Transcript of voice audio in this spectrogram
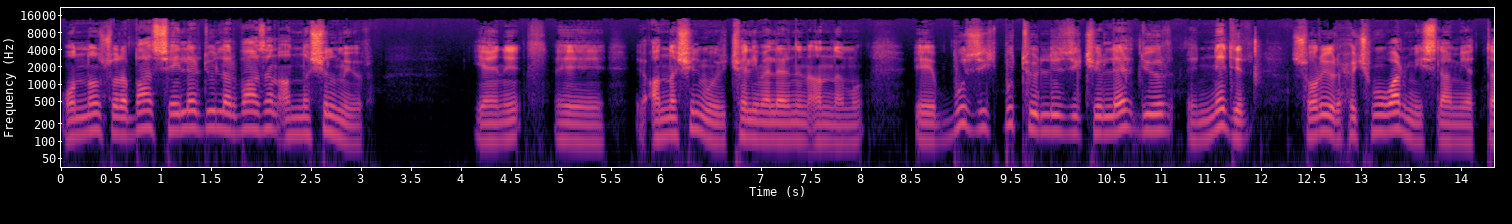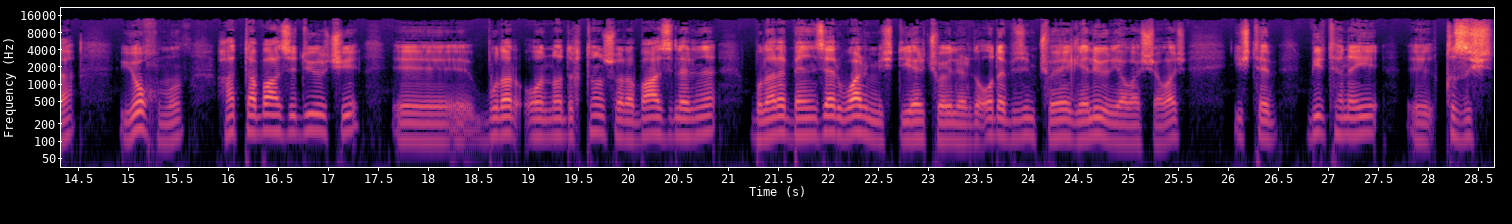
Ondan sonra bazı şeyler diyorlar bazen anlaşılmıyor. Yani e, anlaşılmıyor kelimelerinin anlamı. E, bu bu türlü zikirler diyor e, nedir? Soruyor hükmü var mı İslamiyet'te? Yok mu? Hatta bazı diyor ki e, bunlar onladıktan sonra bazılarına bunlara benzer varmış diğer köylerde. O da bizim köye geliyor yavaş yavaş. İşte bir taneyi e, kızış,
